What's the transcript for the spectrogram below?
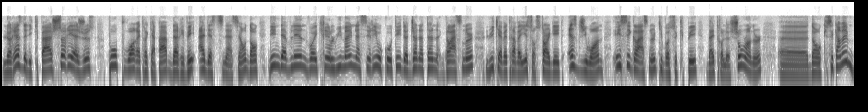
le reste de l'équipage se réajuste pour pouvoir être capable d'arriver à destination. Donc, Dean Devlin va écrire lui-même la série aux côtés de Jonathan Glassner, lui qui avait travaillé sur Stargate SG-1, et c'est Glassner qui va s'occuper d'être le showrunner. Euh, donc, c'est quand même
